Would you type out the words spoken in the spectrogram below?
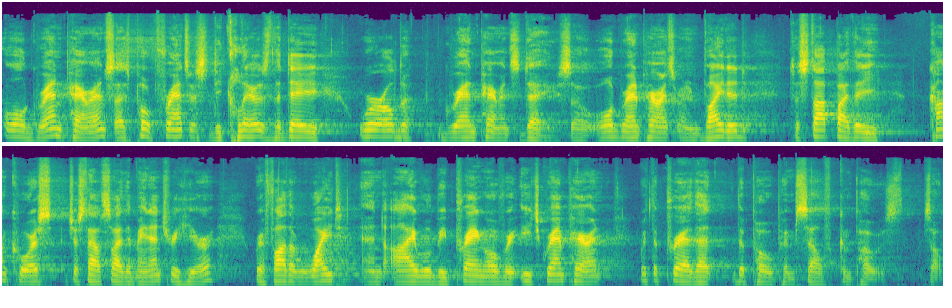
all grandparents as Pope Francis declares the day World Grandparents' Day. So all grandparents are invited to stop by the concourse just outside the main entry here, where Father White and I will be praying over each grandparent with the prayer that the Pope himself composed. So,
